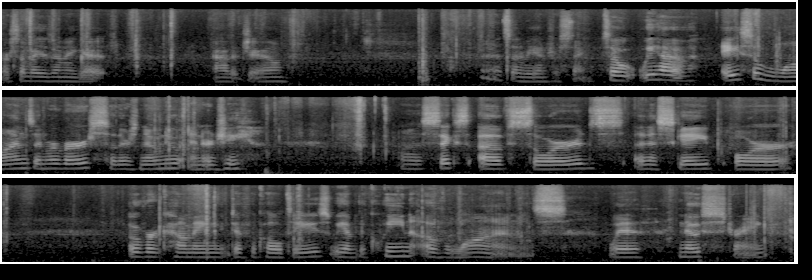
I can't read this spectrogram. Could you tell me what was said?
Or somebody's going to get out of jail. That's going to be interesting. So we have Ace of Wands in reverse, so there's no new energy. Uh, six of Swords, an escape or overcoming difficulties. We have the Queen of Wands with no strength.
